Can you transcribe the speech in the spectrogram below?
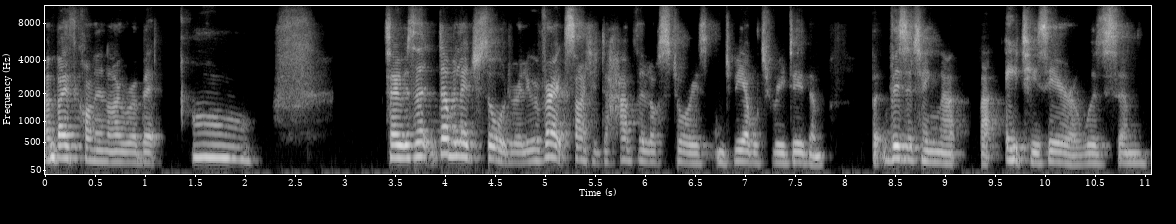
and both Colin and I were a bit, oh. So it was a double-edged sword, really. We are very excited to have the lost stories and to be able to redo them. But visiting that that 80s era was um,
